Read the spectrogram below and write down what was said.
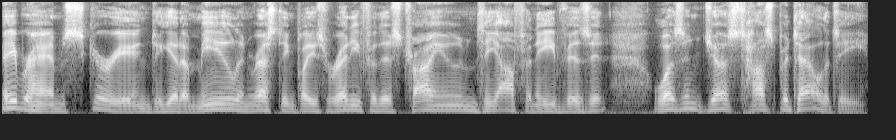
Abraham's scurrying to get a meal and resting place ready for this triune theophany visit wasn't just hospitality.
